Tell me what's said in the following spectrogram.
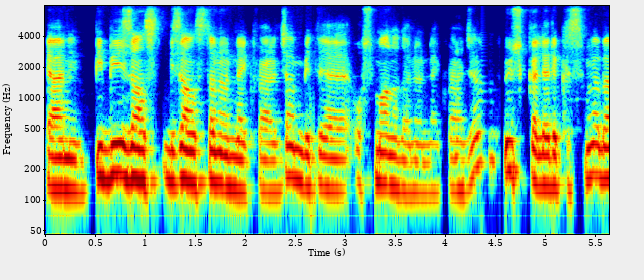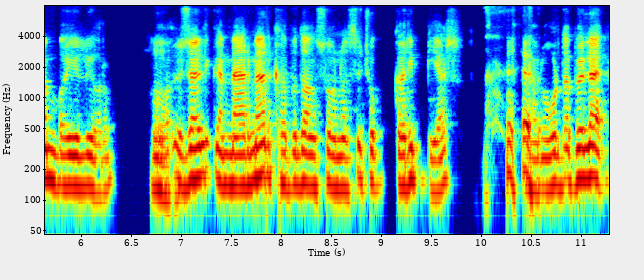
yani bir Bizans Bizans'tan örnek vereceğim, bir de Osmanlı'dan örnek vereceğim. Üst galeri kısmına ben bayılıyorum. Hı. Özellikle mermer kapıdan sonrası çok garip bir yer. Yani orada böyle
